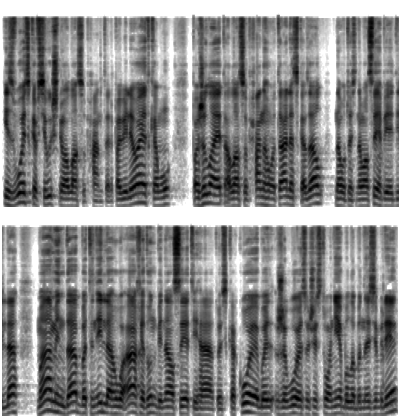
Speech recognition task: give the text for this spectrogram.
из войска Всевышнего Аллаха Субхану Повелевает кому пожелает. Аллах Субхану Ва сказал, ну то есть на Васия Биадилля, «Ма мин даббатин илля хуа ахидун бинасиятиха». То есть какое бы живое существо не было бы на земле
